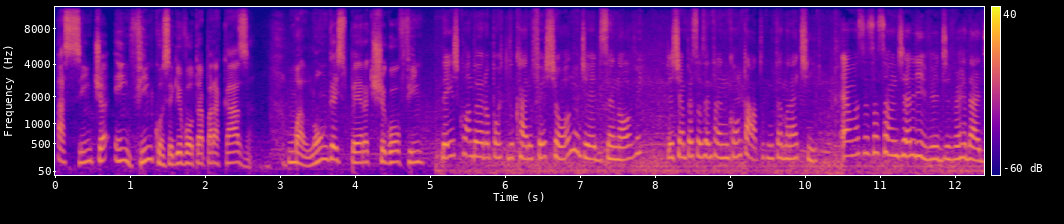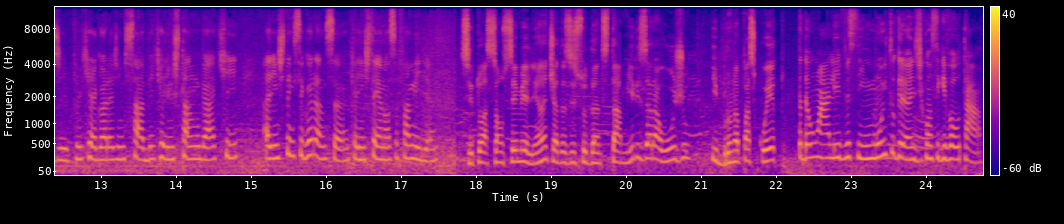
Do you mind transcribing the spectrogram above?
a Cíntia enfim conseguiu voltar para casa. Uma longa espera que chegou ao fim. Desde quando o aeroporto do Cairo fechou, no dia 19, já tinha pessoas entrando em contato com Itamaraty. É uma sensação de alívio, de verdade, porque agora a gente sabe que a gente está num lugar que a gente tem segurança, que a gente tem a nossa família. Situação semelhante à das estudantes Tamires Araújo e Bruna Pasqueto. Deu um alívio assim, muito grande de conseguir voltar,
